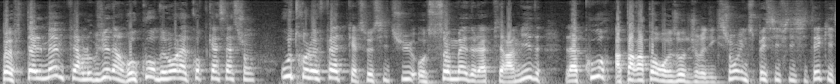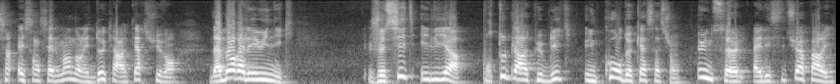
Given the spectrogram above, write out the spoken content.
peuvent elles-mêmes faire l'objet d'un recours devant la Cour de cassation. Outre le fait qu'elle se situe au sommet de la pyramide, la Cour a par rapport aux autres juridictions une spécificité qui tient essentiellement dans les deux caractères suivants. D'abord, elle est unique. Je cite, il y a pour toute la République une Cour de cassation, une seule, elle est située à Paris.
